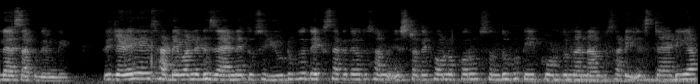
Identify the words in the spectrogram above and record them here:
ਲੈ ਸਕਦੇ ਹੋਗੇ। ਤੇ ਜਿਹੜੇ ਸਾਡੇ ਵਾਲੇ ਡਿਜ਼ਾਈਨ ਨੇ ਤੁਸੀਂ YouTube ਤੇ ਦੇਖ ਸਕਦੇ ਹੋ ਤੇ ਸਾਨੂੰ Insta ਤੇ ਫੋਲੋ ਕਰੋ। ਸੰਧੂ ਬੁਟੀਕ ਕੋਡ ਦੁਨਾ ਨਾਮ ਤੋਂ ਸਾਡੀ Insta ਆਈਡੀ ਆ।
